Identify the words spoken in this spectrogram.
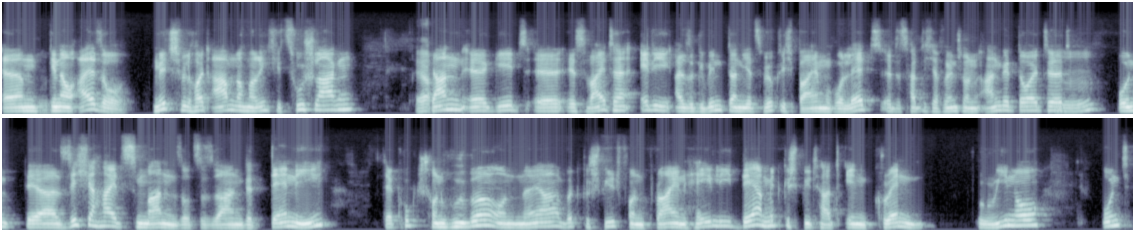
Ähm, mhm. Genau, also, Mitch will heute Abend nochmal richtig zuschlagen. Ja. Dann äh, geht äh, es weiter. Eddie also gewinnt dann jetzt wirklich beim Roulette. Das hatte ich ja vorhin schon angedeutet. Mhm. Und der Sicherheitsmann sozusagen, der Danny, der guckt schon rüber und naja, wird gespielt von Brian Haley, der mitgespielt hat in Gran Torino und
